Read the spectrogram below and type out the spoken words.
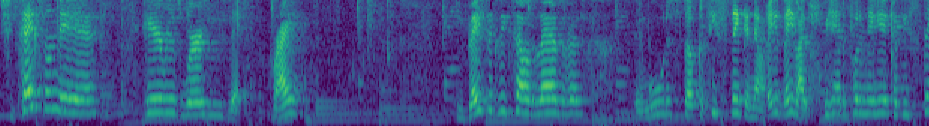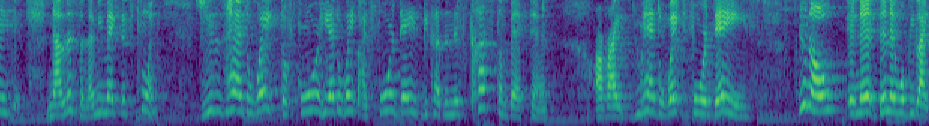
She takes him there. Here is where he's at, right? He basically tells Lazarus, they move his stuff because he's stinking now. They they like, we had to put him in here because he's stinking. Now listen, let me make this point. Jesus had to wait the four, he had to wait like four days because in this custom back then, all right, you had to wait four days, you know, and then, then they will be like,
